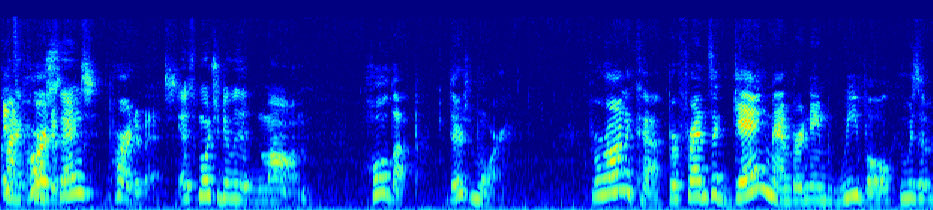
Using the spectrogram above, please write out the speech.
it's of part of it. Part of it. It's more to do with his mom. Hold up. There's more. Veronica befriends a gang member named Weevil, who is a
